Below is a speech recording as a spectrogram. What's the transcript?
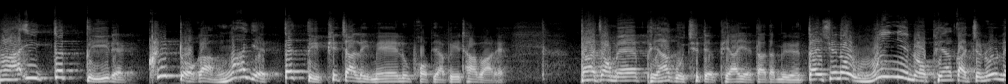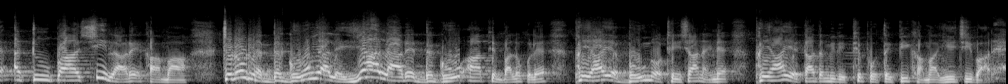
ငါဤတက်သေးတဲ့ခရစ်တော်ကငါရဲ့တက်သေးဖြစ်ကြလိမ့်မယ်လို့ဖော်ပြပေးထားပါတယ်။ဒါကြောင့်ပဲဘုရားကိုချစ်တဲ့ဘုရားရဲ့သားသမီးတွေတိုင်ရှင်တော်ဝိညာဉ်တော်ဘုရားကကျွန်တော်တို့နဲ့အတူပါရှိလာတဲ့အခါမှာကျွန်တော်တို့ကတကိုးရလေရလာတဲ့တကိုးအဖြစ်ဘာလို့ကိုလဲဘုရားရဲ့ဘုန်းတော်ထင်ရှားနိုင်တဲ့ဘုရားရဲ့သားသမီးတွေဖြစ်ဖို့တိတ်ပြီးခါမှရေးကြည့်ပါတယ်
